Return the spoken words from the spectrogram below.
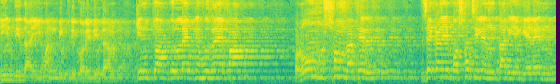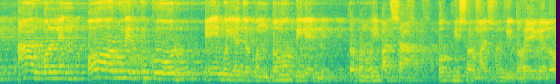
নির্দ্বিধায় ইমান বিক্রি করে দিতাম। কিন্তু আব্দুল্লাহ ইবনে হুজাইফা রোম সম্রাটের যেখানে বসা ছিলেন দাঁড়িয়ে গেলেন আর বললেন, ও রুমের কুকুর। এই বলিয়া যখন দমক দিলেন, তখন ওই বাদশাহ অগ্নি শর্মায় সংগৃত হয়ে গেল।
